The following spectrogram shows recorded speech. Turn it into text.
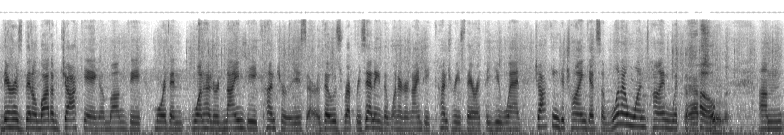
there has been a lot of jockeying among the more than 190 countries, or those representing the 190 countries there at the UN, jockeying to try and get some one-on-one time with the Absolutely. Pope. Um,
